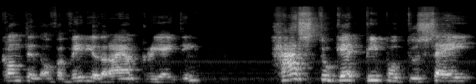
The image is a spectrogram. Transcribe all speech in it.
content of a video that I am creating, has to get people to say,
